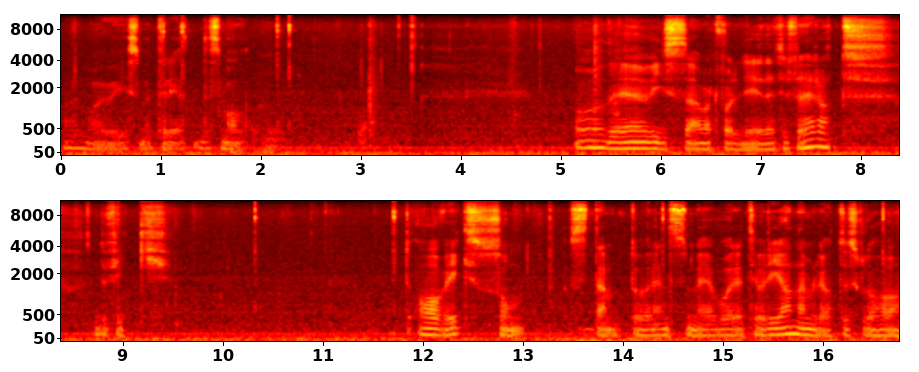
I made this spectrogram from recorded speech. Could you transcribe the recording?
Det må jo gis med tre desimale. Og det viser seg i hvert fall i det tilfellet her at du fikk et avvik som stemte overens med våre teorier, nemlig at du skulle ha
